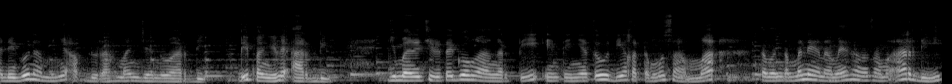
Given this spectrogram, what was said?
Adik gue namanya Abdurrahman Januardi. Dipanggilnya Ardi gimana cerita gue nggak ngerti intinya tuh dia ketemu sama teman-teman yang namanya sama-sama Ardi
